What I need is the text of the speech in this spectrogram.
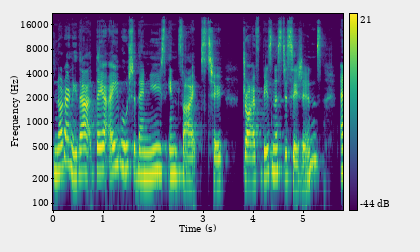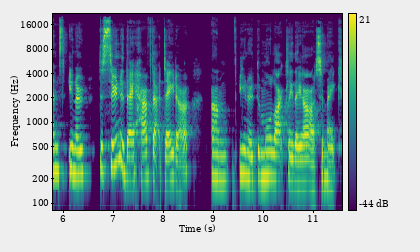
not only that they are able to then use insights to drive business decisions. And you know the sooner they have that data um, you know the more likely they are to make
